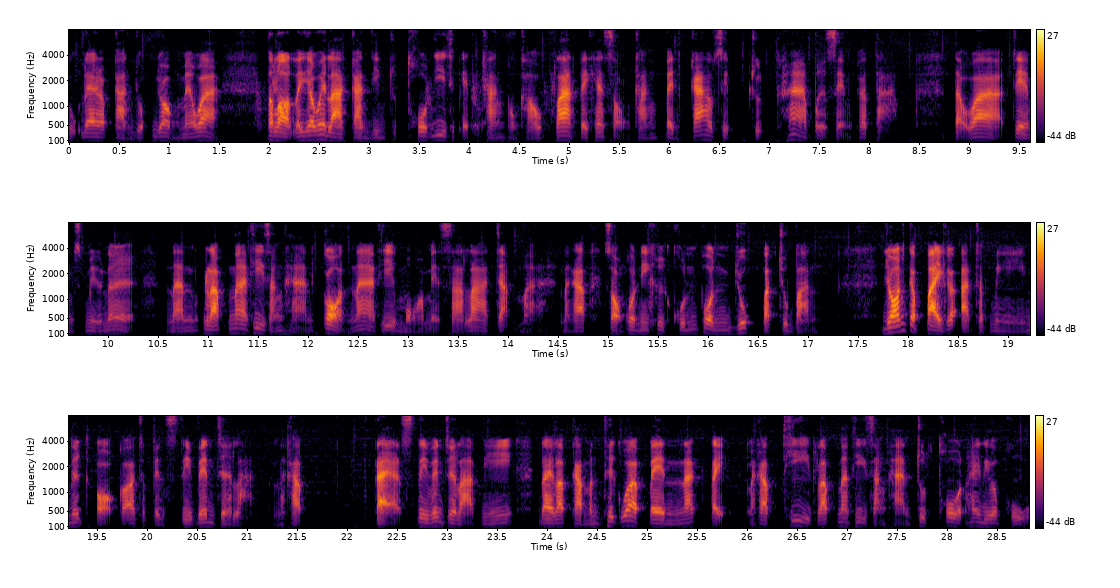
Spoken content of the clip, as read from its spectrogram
ถูกได้รับการยกย่องแม้ว่าตลอดระยะเวลาการยิงจุดโทษ 21 ครั้งของเขาพลาดไปแค่ 2 ครั้งเป็น 90.5%ก็ตาม แต่ว่าเจมส์มิลเนอร์ นั้นรับหน้าที่สังหารก่อนหน้าที่โมฮัมเหม็ดซาร่าจะมานะครับสองคนนี้คือขุนพลยุคปัจจุบัน ย้อนกลับไปก็อาจจะมีนึกออกก็อาจจะเป็นสตีเวนเจอร์ลาดนะครับแต่สตีเวนเจอร์ลาดนี้ได้รับการบันทึกว่าเป็นนักเตะนะครับที่รับหน้าที่สังหารจุดโทษให้ลิเวอร์พูล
